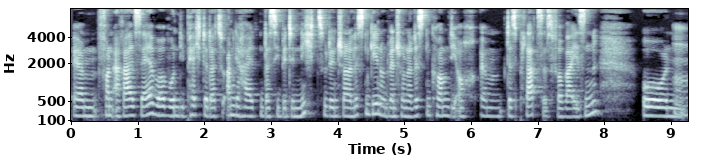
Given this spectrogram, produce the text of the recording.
ähm, von Aral selber wurden die Pächter dazu angehalten, dass sie bitte nicht zu den Journalisten gehen und wenn Journalisten kommen, die auch ähm, des Platzes verweisen. Und mhm.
